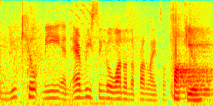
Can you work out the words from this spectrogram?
And you killed me and every single one on the front line, so fuck you.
